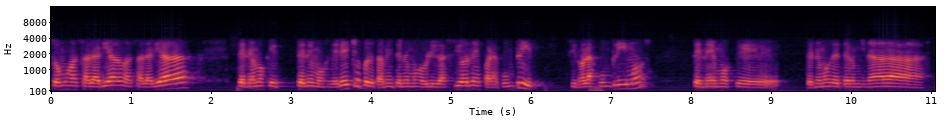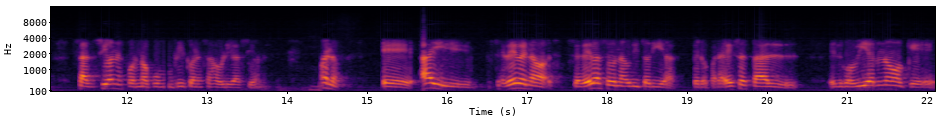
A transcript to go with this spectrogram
somos asalariados, asalariadas, tenemos que tenemos derechos, pero también tenemos obligaciones para cumplir. Si no las cumplimos, tenemos que tenemos determinadas sanciones por no cumplir con esas obligaciones. Bueno, eh, hay se debe se debe hacer una auditoría, pero para eso está el, el gobierno que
